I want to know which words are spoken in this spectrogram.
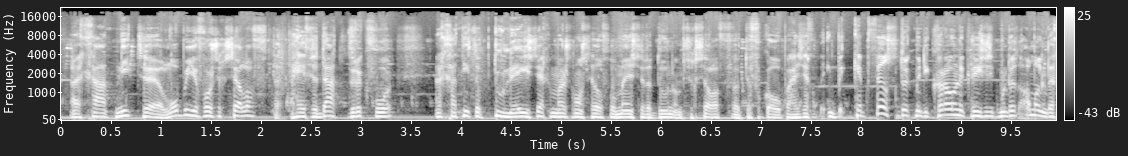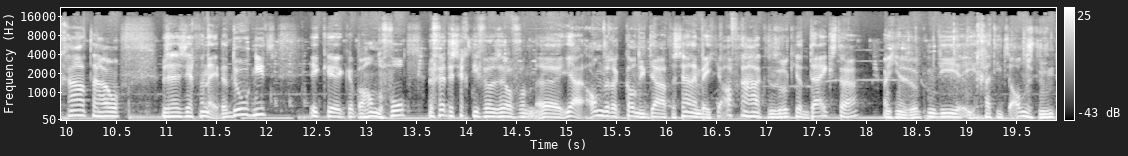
Hij gaat niet eh, lobbyen voor zichzelf. Hij heeft er daar druk voor. Hij gaat niet op tournee, zeg maar, zoals heel veel mensen dat doen... om zichzelf eh, te verkopen. Hij zegt, ik, ik heb veel te druk met die coronacrisis. Ik moet dat allemaal in de gaten houden. Dus hij zegt van, nee, dat doe ik niet. Ik, eh, ik heb mijn handen vol. En verder zegt hij vanzelf van... ja, andere kandidaten zijn een beetje afgehaakt natuurlijk. Ja, Dijkstra, weet je natuurlijk, die gaat iets anders doen.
